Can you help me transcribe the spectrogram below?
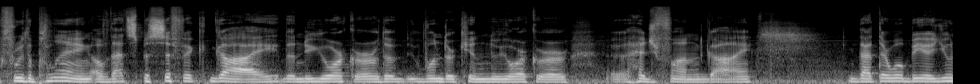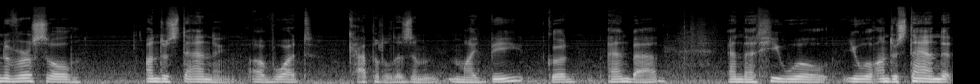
through the playing of that specific guy, the New Yorker, the Wunderkind New Yorker uh, hedge fund guy, that there will be a universal understanding of what capitalism might be, good and bad, and that he will you will understand it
